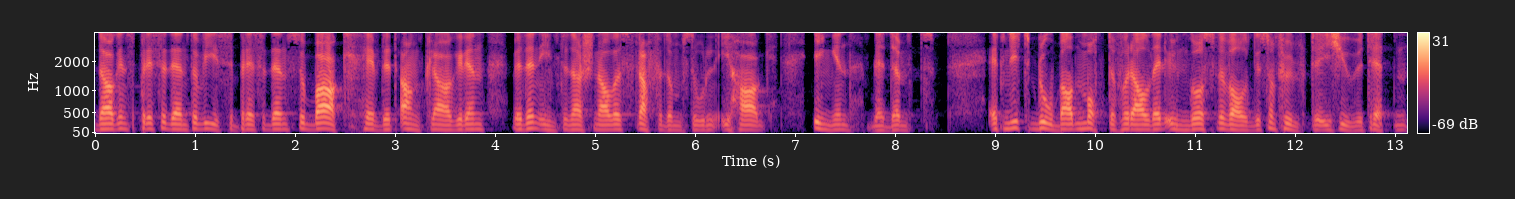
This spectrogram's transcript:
Dagens president og visepresident sto bak, hevdet anklageren ved Den internasjonale straffedomstolen i Haag. Ingen ble dømt. Et nytt blodbad måtte for all del unngås ved valget som fulgte i 2013.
